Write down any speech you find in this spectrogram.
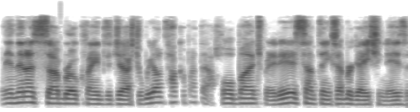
And then a subro claims adjuster. We don't talk about that whole bunch, but it is something. Subrogation is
